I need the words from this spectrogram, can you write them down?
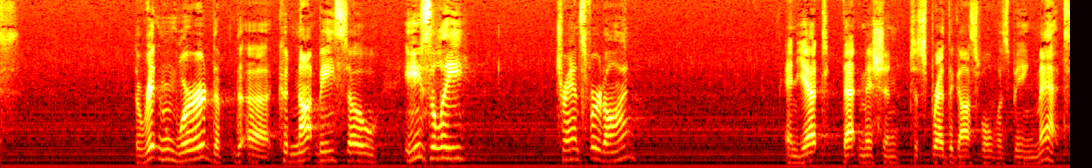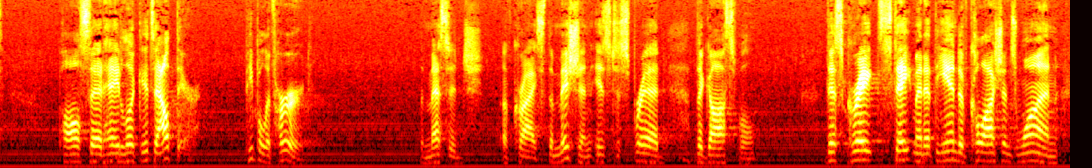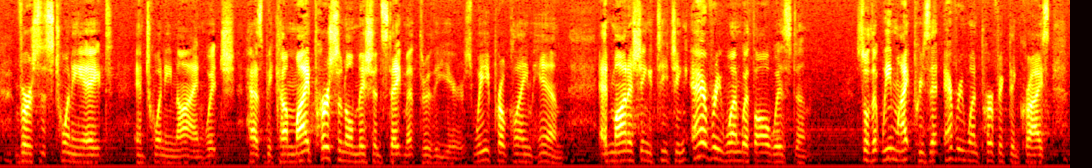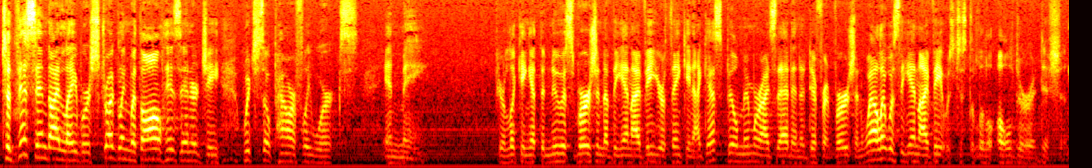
The written word the, the, uh, could not be so easily transferred on. And yet, that mission to spread the gospel was being met. Paul said, Hey, look, it's out there. People have heard the message of Christ. The mission is to spread the gospel. This great statement at the end of Colossians 1, verses 28 and 29, which has become my personal mission statement through the years. We proclaim Him admonishing and teaching everyone with all wisdom, so that we might present everyone perfect in Christ. To this end I labor, struggling with all his energy, which so powerfully works in me. If you're looking at the newest version of the NIV, you're thinking, I guess Bill memorized that in a different version. Well, it was the NIV, it was just a little older edition.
